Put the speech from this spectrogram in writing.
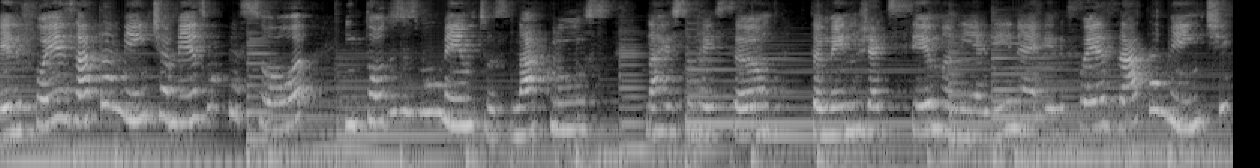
Ele foi exatamente a mesma pessoa em todos os momentos, na cruz, na ressurreição, também no Getsemane ali, né? Ele foi exatamente,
